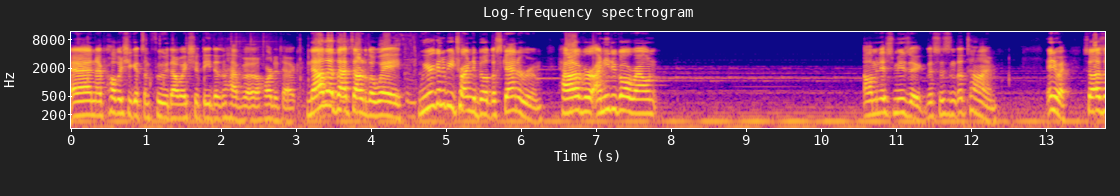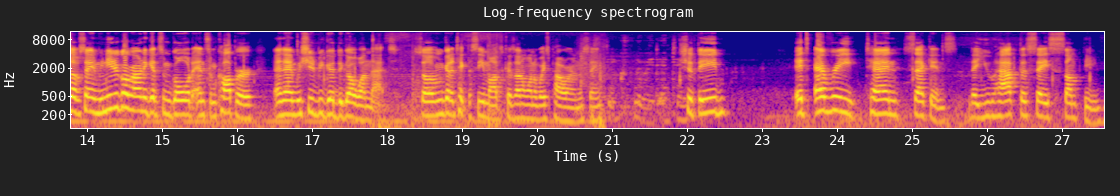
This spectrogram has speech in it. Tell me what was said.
And I probably should get some food, that way Shathid doesn't have a heart attack. Now that that's out of the way, we are going to be trying to build the scanner room. However, I need to go around Ominous music. This isn't the time. Anyway, so as I was saying, we need to go around and get some gold and some copper, and then we should be good to go on that. So I'm gonna take the sea mobs because I don't want to waste power on this thing. Shathid, it's every 10 seconds that you have to say something.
